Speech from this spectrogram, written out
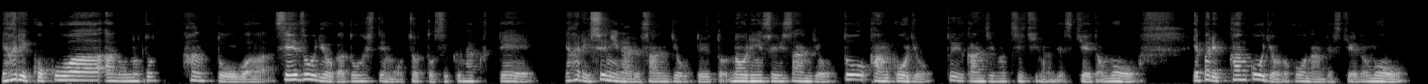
やはりここは、あの、能登半島は製造業がどうしてもちょっと少なくて、やはり主になる産業というと農林水産業と観光業という感じの地域なんですけれども、やっぱり観光業の方なんですけれども、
